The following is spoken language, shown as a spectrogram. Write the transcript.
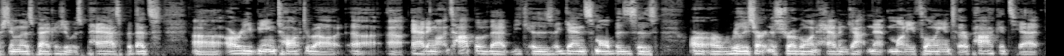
stimulus package that was passed, but that's uh, already being talked about uh, uh, adding on top of that because again, small businesses are, are really starting to struggle and haven't gotten that money flowing into their pockets yet.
